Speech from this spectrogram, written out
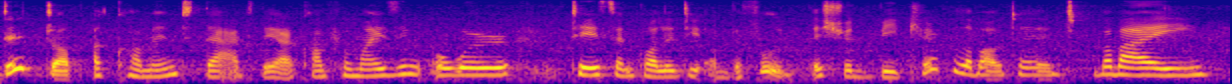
did drop a comment that they are compromising over taste and quality of the food. They should be careful about it. Bye bye.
